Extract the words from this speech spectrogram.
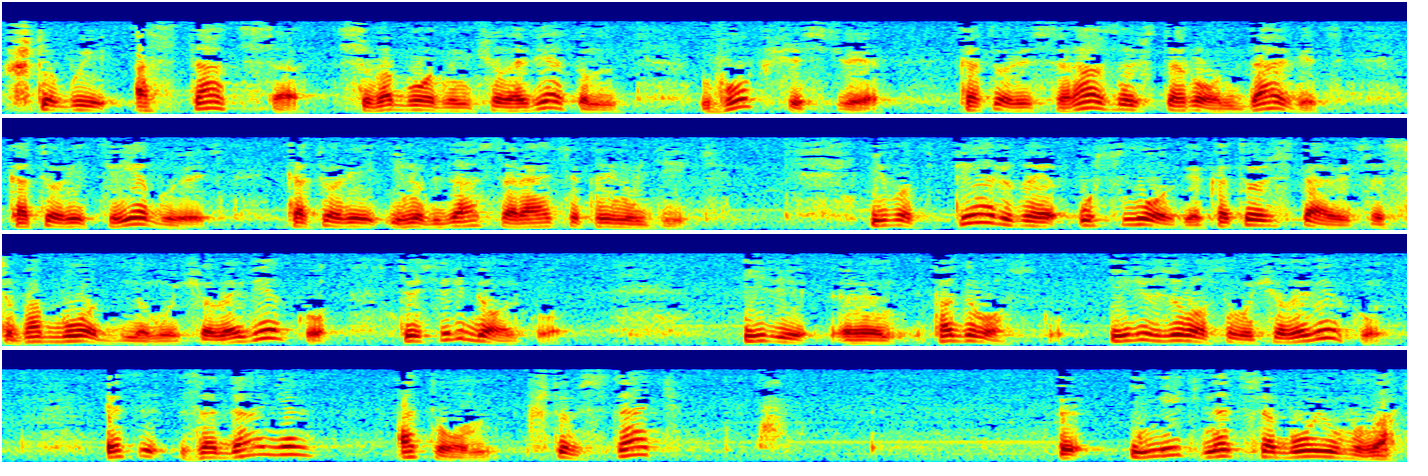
чтобы остаться свободным человеком в обществе, который с разных сторон давит, который требует, который иногда старается принудить. И вот первое условие, которое ставится свободному человеку, то есть ребенку, или э, подростку, или взрослому человеку, это задание о том, чтобы стать, э, иметь над собой власть.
